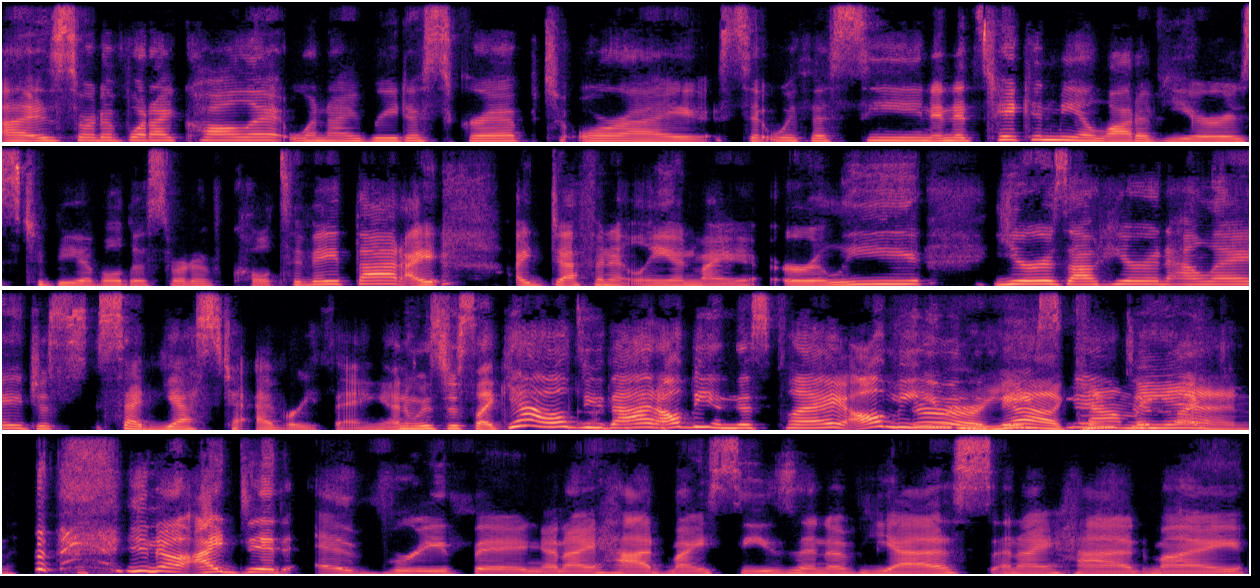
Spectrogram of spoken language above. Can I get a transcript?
uh, is sort of what I call it when I read a script or I sit with a scene. And it's taken me a lot of years to be able to sort of cultivate that. I, I definitely in my early years out here in LA just said yes to everything and was just like, yeah, I'll do that. I'll be in this play. I'll meet sure, you in the Yeah, count me in. you know, I did everything and I had my season of yes and I had my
